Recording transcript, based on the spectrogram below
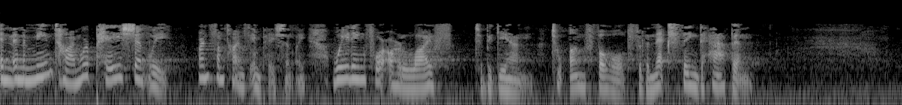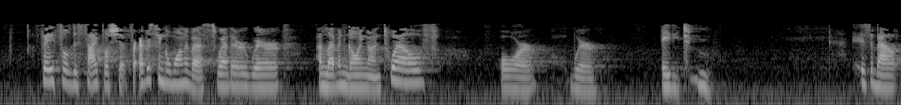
and in the meantime, we're patiently, and sometimes impatiently, waiting for our life to begin, to unfold, for the next thing to happen. Faithful discipleship for every single one of us, whether we're 11 going on 12 or we're 82, is about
